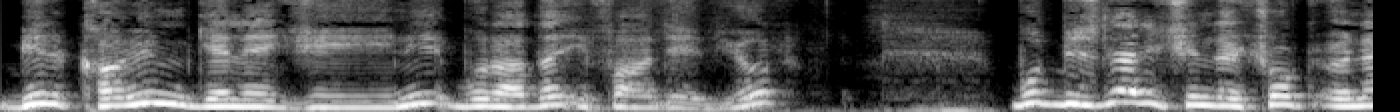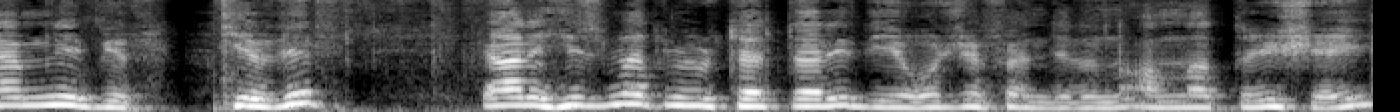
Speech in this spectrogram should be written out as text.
bir kavim geleceğini burada ifade ediyor. Bu bizler için de çok önemli bir fikirdir. Yani hizmet mürtetleri diye Hoca Efendi'nin anlattığı şey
